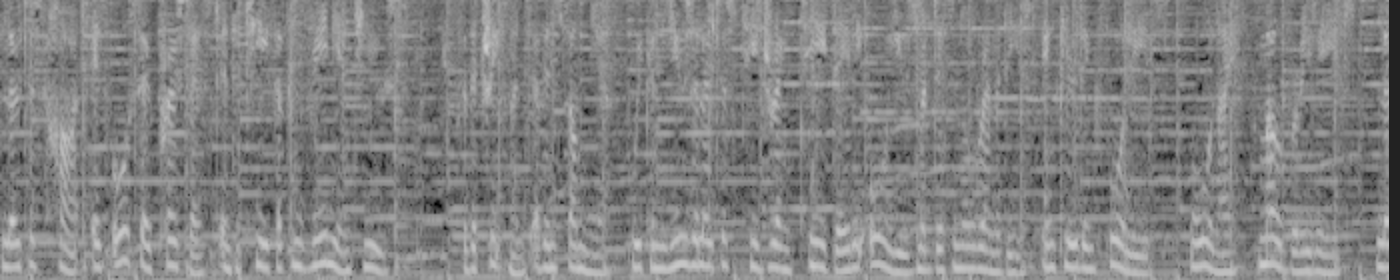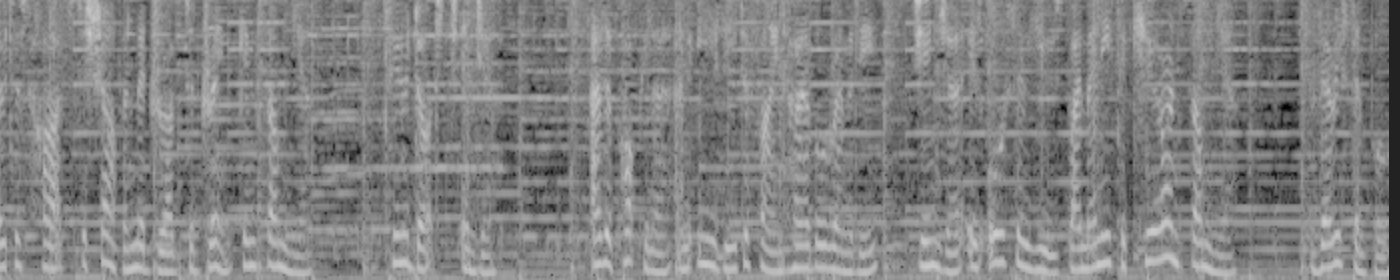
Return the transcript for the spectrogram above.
lotus heart is also processed into tea for convenient use. For the treatment of insomnia, we can use a lotus tea drink tea daily or use medicinal remedies including four leaves, walleye, mulberry leaves, lotus hearts to sharpen the drug to drink insomnia. 2. Ginger As a popular and easy to find herbal remedy, ginger is also used by many to cure insomnia. Very simple,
